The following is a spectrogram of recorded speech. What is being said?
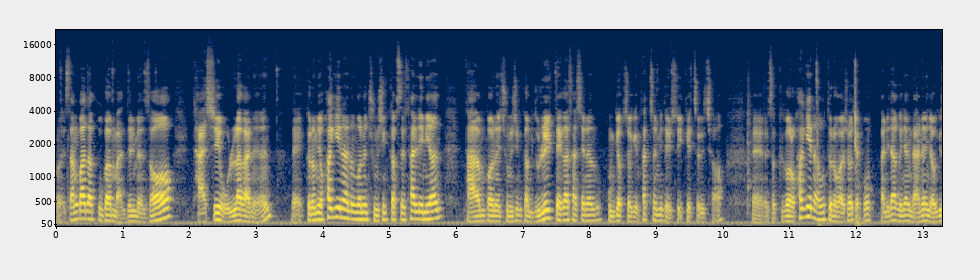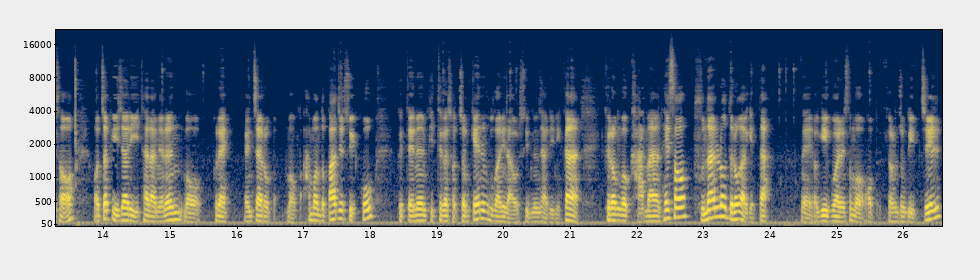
어, 쌍바닥 구간 만들면서 다시 올라가는 네, 그러면 확인하는 거는 중심값을 살리면 다음번에 중심값 눌릴 때가 사실은 공격적인 타점이 될 수 있겠죠, 그렇죠? 네, 그래서 그걸 확인하고 들어가셔도 되고 아니다 그냥 나는 여기서 어차피 이 자리 이탈하면은 뭐 그래 N자로 뭐 한 번 더 빠질 수 있고 그때는 비트가 저점 깨는 구간이 나올 수 있는 자리니까 그런 거 감안해서 분할로 들어가겠다. 네, 여기 구간에서 뭐 어, 어느 정도 입질,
